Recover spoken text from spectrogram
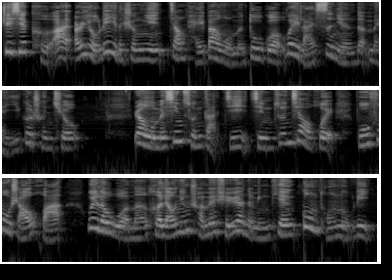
这些可爱而有力的声音将陪伴我们度过未来四年的每一个春秋。让我们心存感激，谨遵教诲，不负韶华。为了我们和辽宁传媒学院的明天共同努力。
